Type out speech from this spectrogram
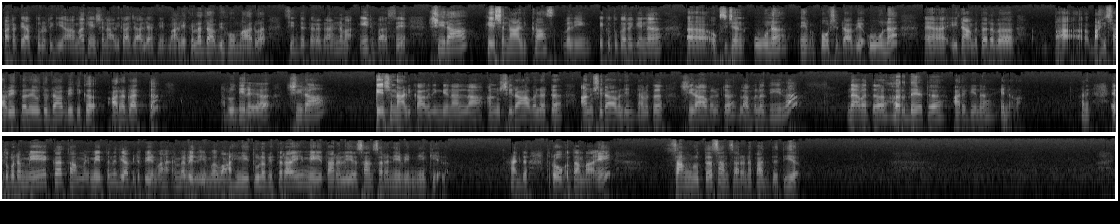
පටකයක් තුලට ගියාම කේශනාලිකා ජාලයක් නිර්මාණය කරලා ද්‍රව්‍ය හෝමාරුව සිද්ධ කරගන්නවා. ඊට පස්සේ ශිරා කේශනාලිකා වලින් එකතු කරගෙන ඔක්සිජන් ඌණ එහෙම පෝෂ්‍ය ද්‍රව්‍ය ඌණ ඊට අමතරව බහිශ්‍රාවය කළ යුතු ද්‍රව්‍ය ටික අරගත්ත රුධිරය ශිරා කේශනාලිකාවලින් ගෙනල්ලා අනුශිරාවලට අනුශිරාවලින් නැවත ශිරාවලට ලබලා දීලා නැවත හෘදයට අරගෙන එනවා. හරි. එතකොට මේක තමයි මෙතනදී අපිට පේනවා හැම වෙලෙම වාහිනිය තුල විතරයි මේ තරලය සංසරණය වෙන්නේ කියලා. හරිද? ඒතර ඕක තමයි සංවෘත සංසරණ පද්ධතිය.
